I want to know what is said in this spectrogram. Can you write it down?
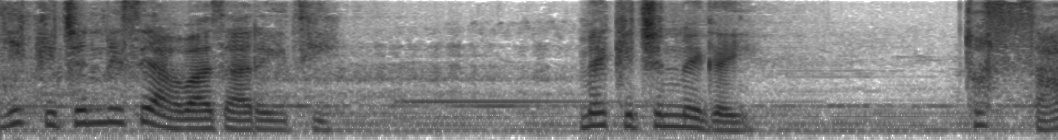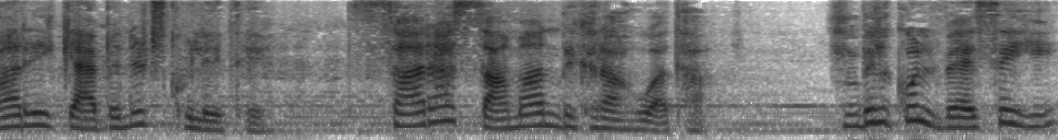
ये किचन में से आवाज़ आ रही थी। मैं किचन में गई। तो सारे कैबिनेट्स खुले थे। सारा सामान बिखरा हुआ था। बिल्कुल वैसे ही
